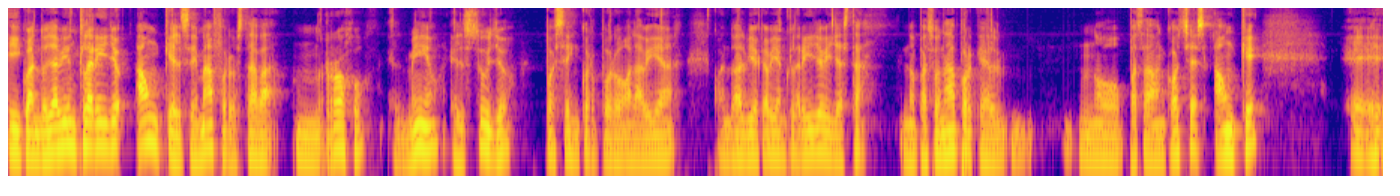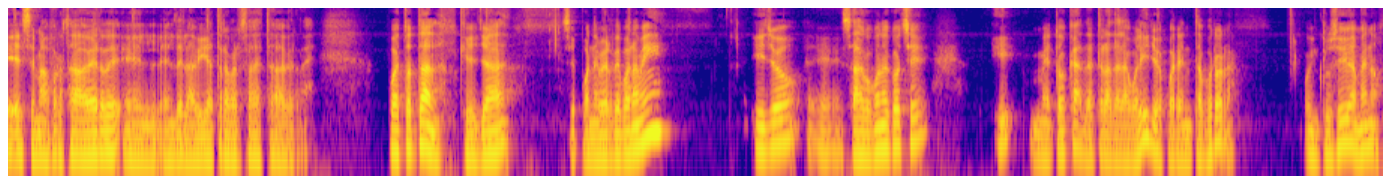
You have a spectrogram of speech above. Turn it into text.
y cuando ya vi un clarillo, aunque el semáforo estaba mm, rojo, el mío, el suyo, pues se incorporó a la vía cuando él vio que había un clarillo y ya está. No pasó nada porque no pasaban coches, aunque eh, el semáforo estaba verde, el, de la vía atravesada estaba verde. Pues total, que ya se pone verde para mí y yo eh, salgo con el coche y me toca detrás del abuelillo, 40 por hora, o inclusive menos.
